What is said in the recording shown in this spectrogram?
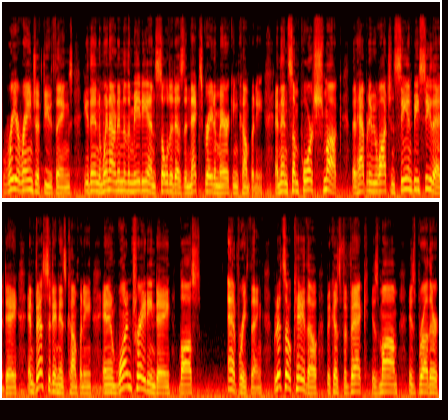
rearrange a few things. He then went out into the media and sold it as the next great American company. And then some poor schmuck that happened to be watching CNBC that day invested in his company and in one trading day lost everything. But it's okay though, because Vivek, his mom, his brother,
